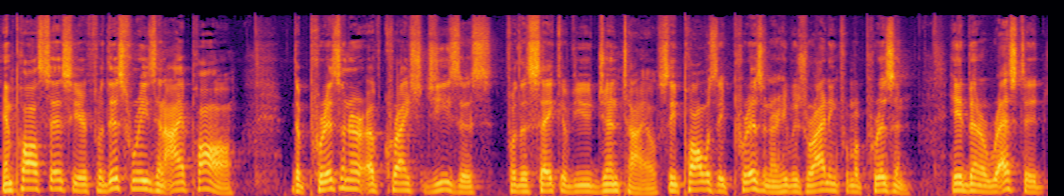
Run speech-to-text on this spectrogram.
And Paul says here, For this reason, I, Paul, the prisoner of Christ Jesus, for the sake of you Gentiles. See, Paul was a prisoner. He was writing from a prison. He had been arrested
